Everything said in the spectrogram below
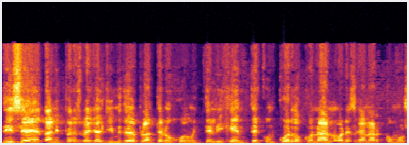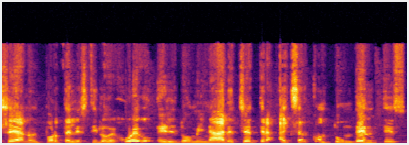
Dice Dani Pérez Vega, el Jimmy debe plantear un juego inteligente, concuerdo con Anuar, es ganar como sea, no importa el estilo de juego, el dominar, etcétera. Hay que ser contundentes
